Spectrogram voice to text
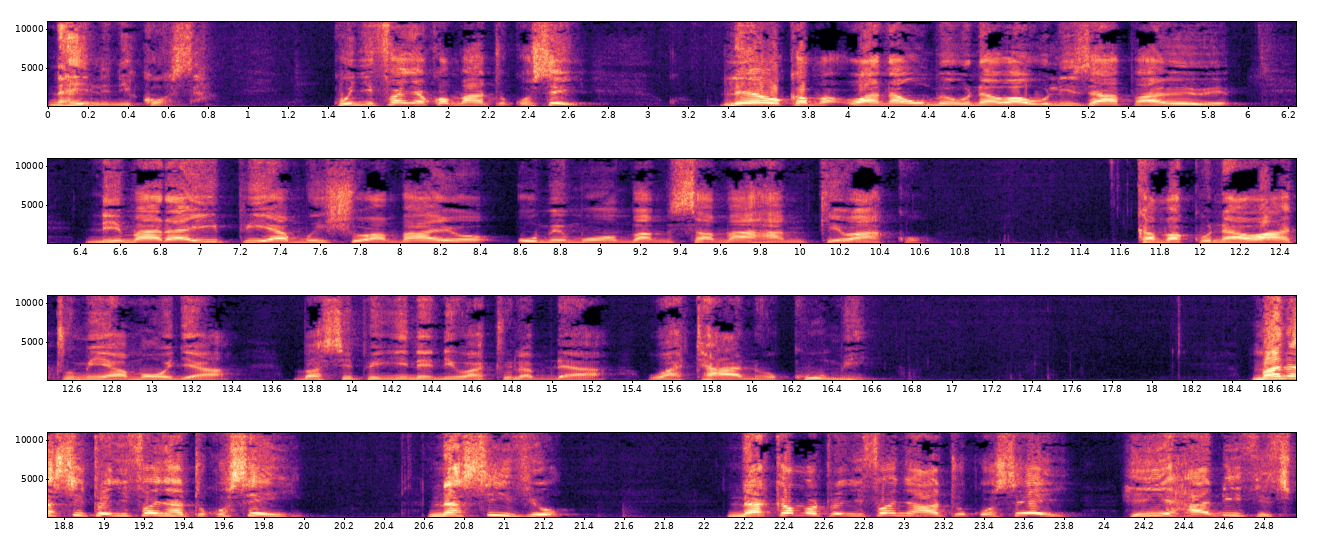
Na hili ni kosa. Kujifanya kwamba hatukosei leo kama wanaume unawauliza hapa wewe ni mara ipi ya mwisho ambayo umemwomba msamaha mke wako? Kama kuna watu mia moja basi pengine ni watu labda watano kumi. Maana si twajifanya hatukosei na sivyo. Na kama twajifanya hatukosei hii hadithi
